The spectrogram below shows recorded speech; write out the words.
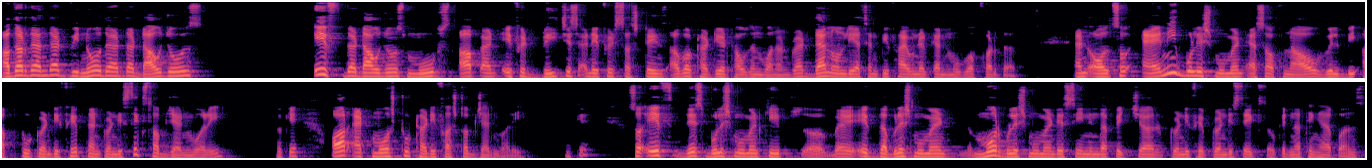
Other than that we know that the Dow Jones if the Dow Jones moves up and if it breaches and if it sustains above 38,100 then only S&P 500 can move up further. And also any bullish movement as of now will be up to 25th and 26th of January okay or at most to 31st of January okay. So if this bullish movement keeps uh, if the bullish movement more bullish movement is seen in the picture 25th 26th okay nothing happens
